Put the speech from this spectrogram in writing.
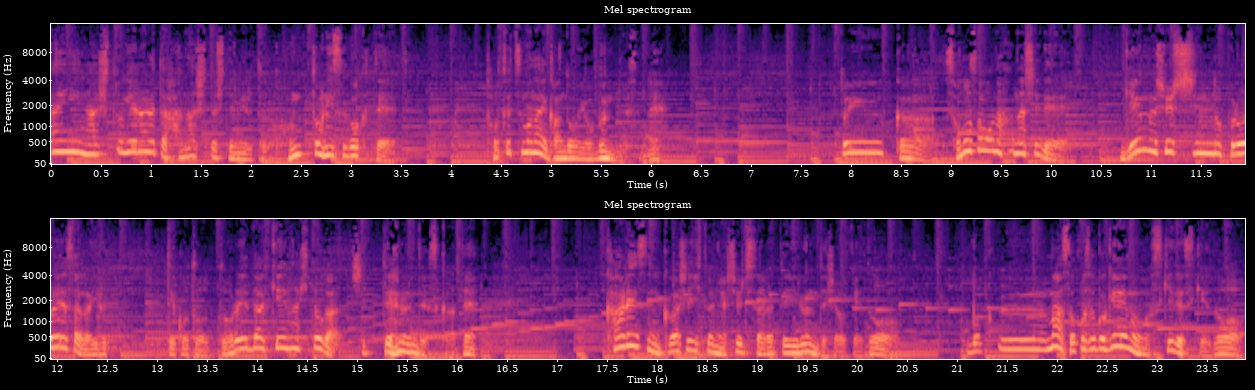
際に成し遂げられた話として見ると本当にすごくてとてつもない感動を呼ぶんですね。というかそもそもの話でゲーム出身のプロレーサーがいるってことをどれだけの人が知ってるんですかね。カーレースに詳しい人には周知されているんでしょうけど僕まあそこそこゲームも好きですけど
